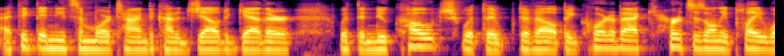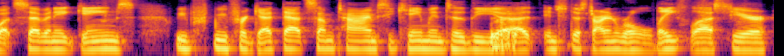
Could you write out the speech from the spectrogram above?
I think they need some more time to kind of gel together with the new coach, with the developing quarterback. Hurts has only played what seven, eight games. We we forget that sometimes. He came into the uh, into the starting role late last year.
